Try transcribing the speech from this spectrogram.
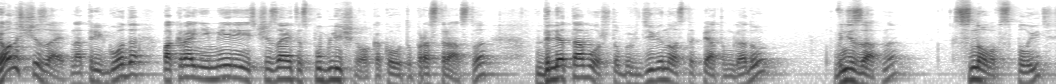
И он исчезает на три года, по крайней мере, исчезает из публичного какого-то пространства, для того, чтобы в 1995 году внезапно снова всплыть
